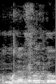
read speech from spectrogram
আমাকে দেবে তো।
